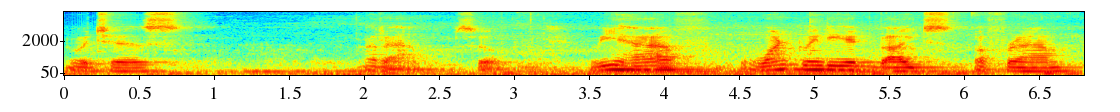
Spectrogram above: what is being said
which is RAM. So we have 128 bytes of RAM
